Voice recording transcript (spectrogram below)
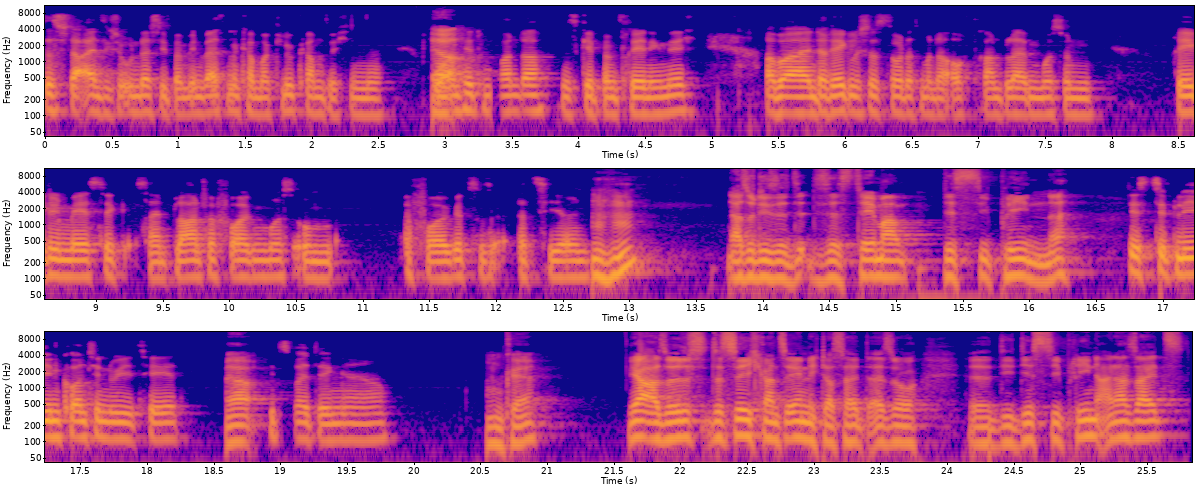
Das ist der einzige Unterschied. Beim Investment kann man Glück haben durch eine Ja. One-Hit-Wonder. Das geht beim Training nicht. Aber in der Regel ist es so, dass man da auch dranbleiben muss und regelmäßig seinen Plan verfolgen muss, um Erfolge zu erzielen. Mhm. Also diese, dieses Thema Disziplin, ne? Disziplin, Kontinuität, Ja, die zwei Dinge, ja. okay. Ja, also das, das sehe ich ganz ähnlich, dass halt also äh, die Disziplin einerseits,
